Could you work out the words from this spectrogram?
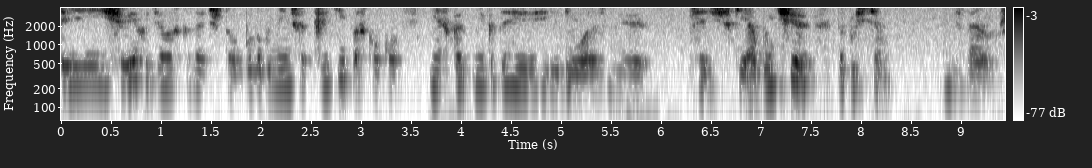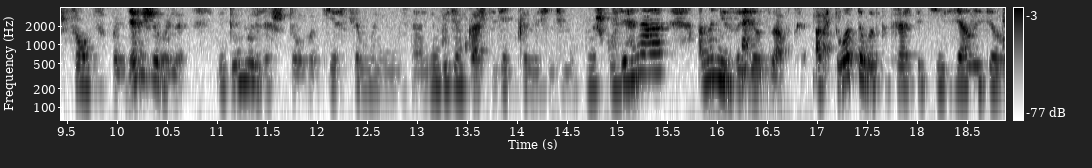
И еще я хотела сказать, что было бы меньше открытий, поскольку несколько, некоторые религиозные всяческие обычаи, допустим, не знаю, солнце поддерживали и думали, что вот если мы, не знаю, не будем каждый день приносить ему мешку зерна, оно не зайдет завтра. А кто-то вот как раз-таки взял и сделал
